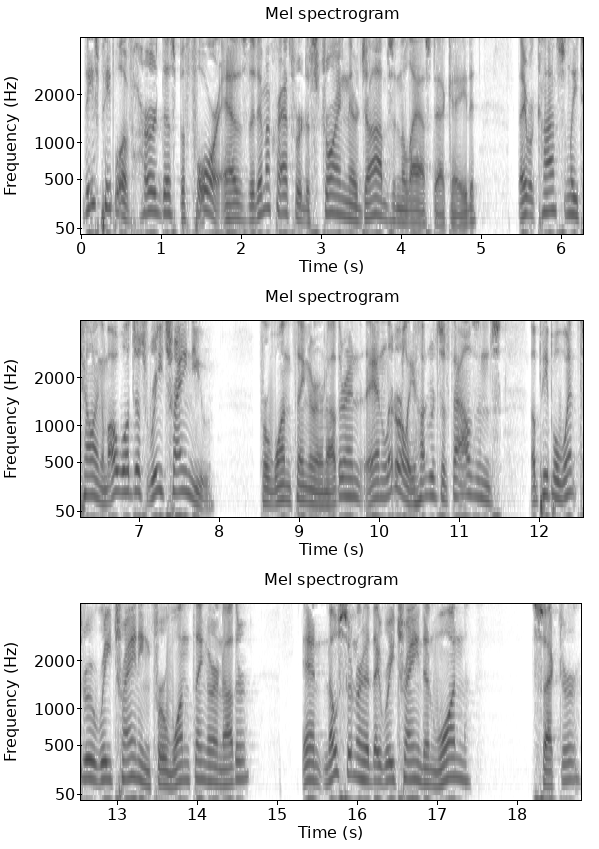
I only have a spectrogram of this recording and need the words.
these people have heard this before as the Democrats were destroying their jobs in the last decade. They were constantly telling them, "Oh, we'll just retrain you for one thing or another." And and literally hundreds of thousands of people went through retraining for one thing or another. And no sooner had they retrained in one sector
